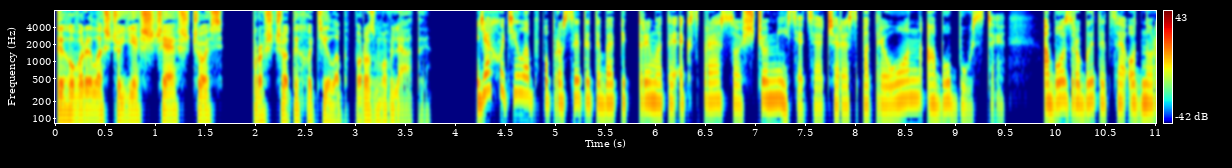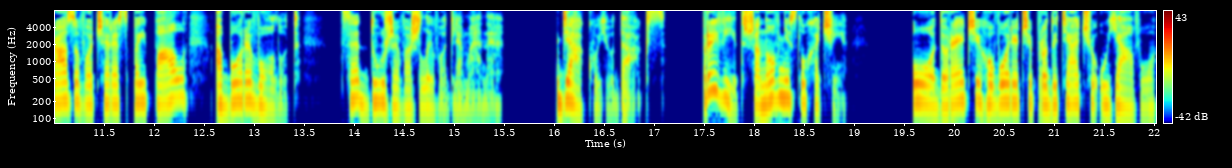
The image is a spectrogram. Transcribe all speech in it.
Ти говорила, що є ще щось, про що ти хотіла б порозмовляти. Я хотіла б попросити тебе підтримати експресо щомісяця через Patreon або Бусти, або зробити це одноразово через PayPal або Revolut. Це дуже важливо для мене. Дякую, Дакс. Привіт, шановні слухачі. О, до речі, говорячи про дитячу уяву,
